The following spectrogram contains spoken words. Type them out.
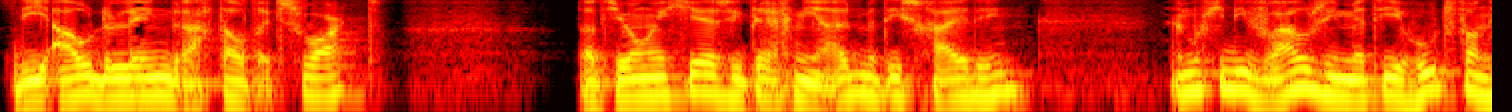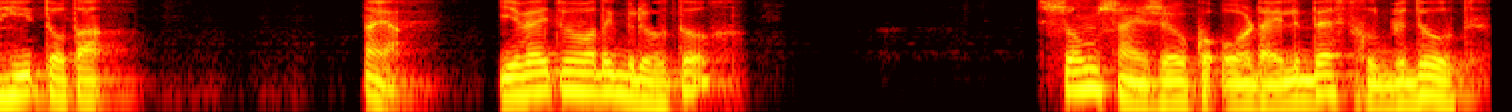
Die ouderling draagt altijd zwart. Dat jongetje ziet er echt niet uit met die scheiding. En moet je die vrouw zien met die hoed van hier tot aan. Nou ja, je weet wel wat ik bedoel, toch? Soms zijn zulke oordelen best goed bedoeld.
